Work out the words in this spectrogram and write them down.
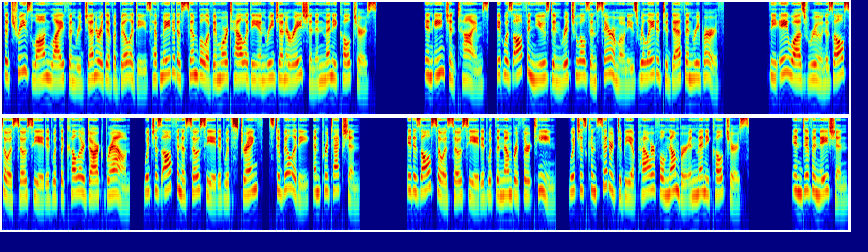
The tree's long life and regenerative abilities have made it a symbol of immortality and regeneration in many cultures. In ancient times, it was often used in rituals and ceremonies related to death and rebirth. The Eiwaz rune is also associated with the color dark brown, which is often associated with strength, stability, and protection. It is also associated with the number 13, which is considered to be a powerful number in many cultures. In divination,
